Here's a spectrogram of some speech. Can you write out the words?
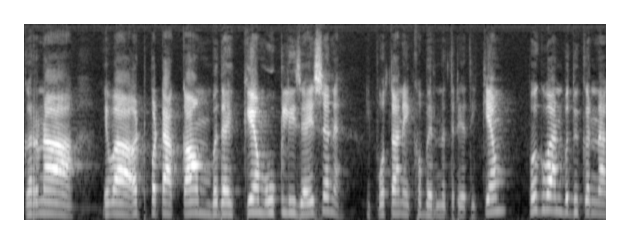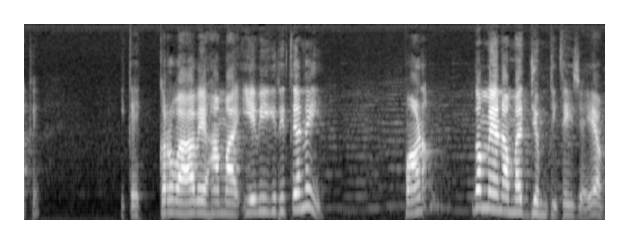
ઘરના એવા અટપટા કામ બધાય કેમ ઉકલી જાય છે ને એ પોતાને ખબર નથી રહેતી. કેમ? ભગવાન બધું કરી નાખે. એ કંઈક કરવા આવે હામાં એવી રીતે નહીં, પણ ગમે એના માધ્યમથી થઈ જાય એમ.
